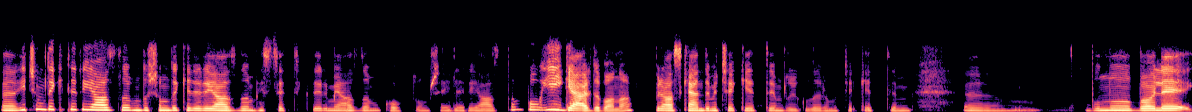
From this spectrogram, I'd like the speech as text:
E, içimdekileri yazdım, dışımdakileri yazdım, hissettiklerimi yazdım, korktuğum şeyleri yazdım. Bu iyi geldi bana. Biraz kendimi çek ettim, duygularımı çek ettim. Ee, Bunu böyle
